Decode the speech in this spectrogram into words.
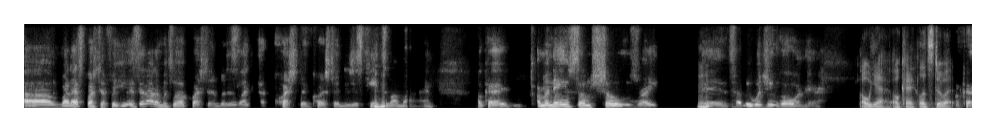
um, my next question for you is not a mental health question, but it's like a question. Question. It just came to my mind. Okay, I'm gonna name some shows, right? Mhm. And tell me would you go on there? Oh yeah. Okay. Let's do it. Okay.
